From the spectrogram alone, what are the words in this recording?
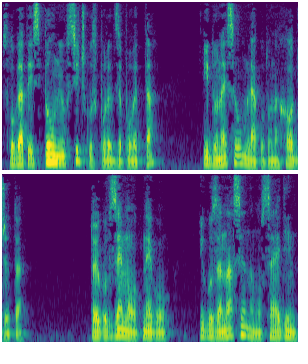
Слугата изпълнил всичко според заповедта и донесъл млякото на ходжата. Той го взема от него и го занася на Муса един,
